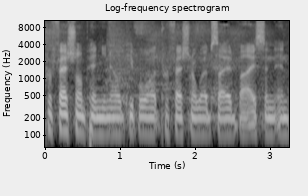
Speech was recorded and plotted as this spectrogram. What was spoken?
professional opinion, you know, people want professional website advice, and, and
